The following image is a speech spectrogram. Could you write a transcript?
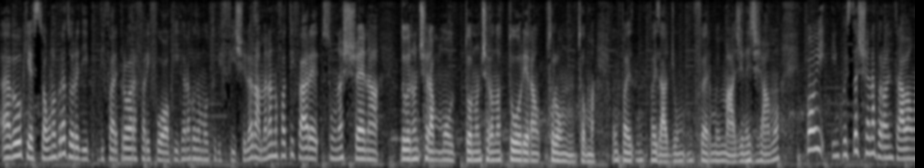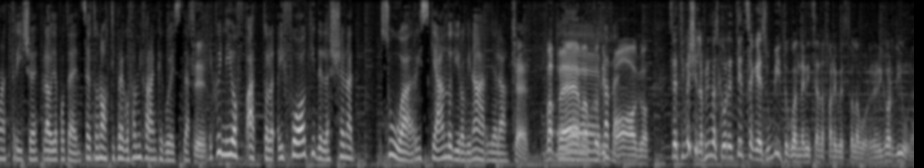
avevo chiesto a un operatore di, di fare, provare a fare i fuochi, che è una cosa molto difficile. Allora me l'hanno fatti fare su una scena dove non c'era molto, non c'erano attori, era solo un, insomma, un, pa- un paesaggio, un, un fermo immagine diciamo. Poi in questa scena però entrava un'attrice, Claudia Potenza, e ho detto no ti prego fammi fare anche questa. Sì. E quindi io ho fatto i fuochi della scena sua, rischiando di rovinargliela. Certo, vabbè, Eh, ma così vabbè. poco. Senti, invece la prima scorrettezza che hai subito quando hai iniziato a fare questo lavoro, ne ricordi una?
